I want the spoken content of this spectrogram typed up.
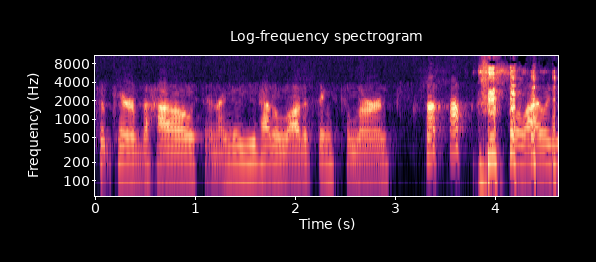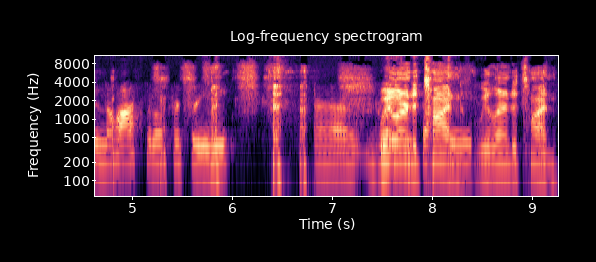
took care of the house. And I knew you had a lot of things to learn. So I was in the hospital for three weeks. Uh, we learned a ton. We learned a ton.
